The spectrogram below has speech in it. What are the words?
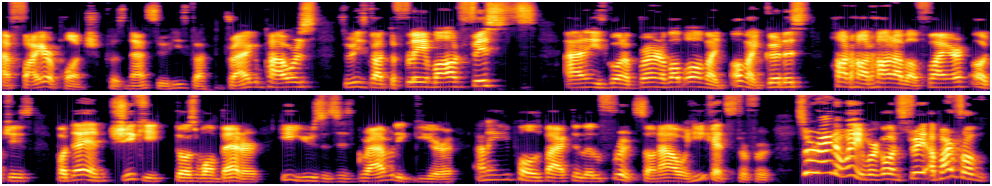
a fire punch because Natsu he's got the dragon powers, so he's got the flame on fists and he's going to burn them up. Oh my, oh my goodness, hot, hot, hot about fire. Oh jeez. But then Shiki does one better. He uses his gravity gear and he pulls back the little fruit. So now he gets the fruit. So right away, we're going straight, apart from,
